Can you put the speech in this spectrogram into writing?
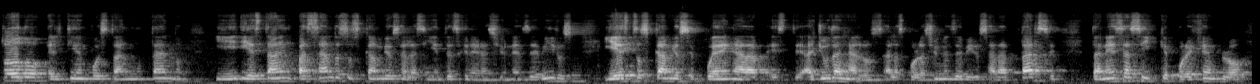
todo el tiempo están mutando y, están pasando esos cambios a las siguientes generaciones de virus. Y estos cambios se pueden este, ayudan a, los, a las poblaciones de virus a adaptarse. Tan es así que, por ejemplo,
